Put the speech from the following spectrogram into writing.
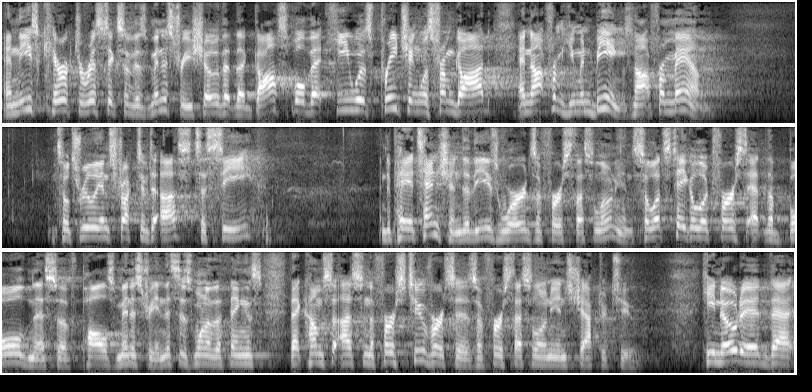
And these characteristics of his ministry show that the gospel that he was preaching was from God and not from human beings, not from man. And so it's really instructive to us to see and to pay attention to these words of 1 Thessalonians. So let's take a look first at the boldness of Paul's ministry. And this is one of the things that comes to us in the first two verses of 1 Thessalonians chapter 2. He noted that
